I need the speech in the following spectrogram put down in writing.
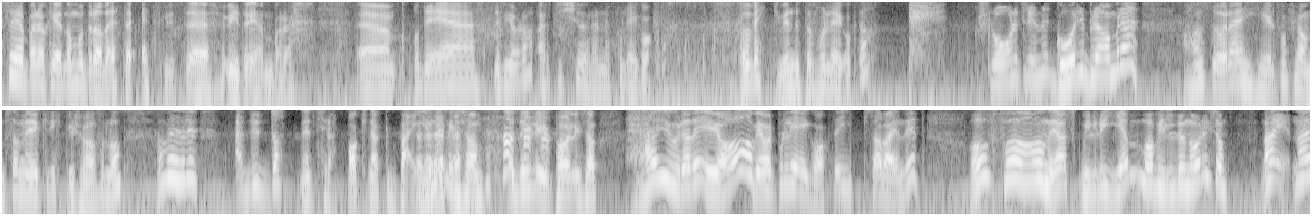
Så jeg bare OK, nå må du dra det etter ett skritt eh, videre igjen, bare. Uh, og det, det vi gjør da, er at vi kjører ned på legevakta. Og vekker vi den utafor legevakta. Slår han i trynet. 'Går det bra med deg?' Han står der helt forfjamsa med krykker som har fått lånt. Hva mener du? Er du datt ned trappa og knakk beinet, liksom? Og du lurer på liksom Hæ, gjorde jeg det? Ja, vi har vært på legevakta og gipsa beinet ditt. Å, faen. Ja, vil du hjem? Hva vil du nå, liksom? Nei, nei,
